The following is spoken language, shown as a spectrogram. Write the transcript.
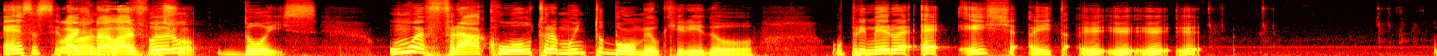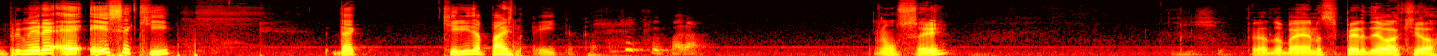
essa semana. na live, foram pessoal. dois. Um é fraco, o outro é muito bom, meu querido. O primeiro é, é este. Eita, e- e. O primeiro é, é esse aqui. Da querida página. Eita, cara. Onde é que foi parar? Não sei. O imperador baiano se perdeu aqui, ó.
